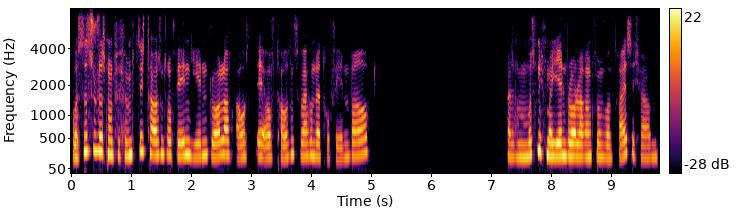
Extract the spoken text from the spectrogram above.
Wusstest du, dass man für 50.000 Trophäen jeden Brawler auf, aus, äh, auf 1200 Trophäen braucht? Also man muss nicht mal jeden Brawler Rang 35 haben.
